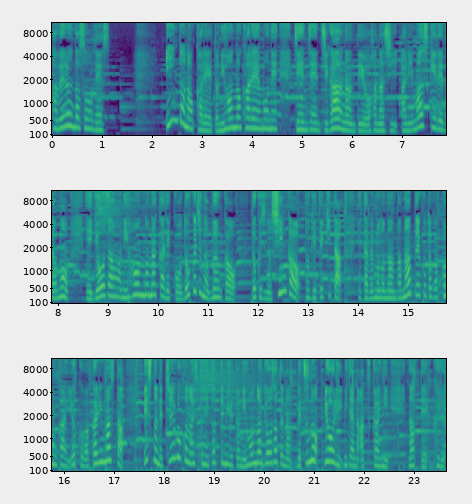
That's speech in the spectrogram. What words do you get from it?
食べるんだそうです。インドのカレーと日本のカレーもね全然違うなんていうお話ありますけれども、え餃子も日本の中でこう独自の文化を独自の進化を遂げてきた食べ物なんだなということが今回よく分かりました。ですので中国の人にとってみると日本の餃子というのは別の料理みたいな扱いになってくる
